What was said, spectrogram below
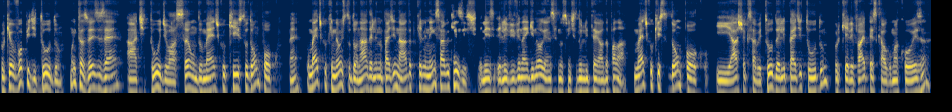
Porque eu vou pedir tudo, muitas vezes é a atitude ou a ação do médico que estudou um pouco. Né? O médico que não estudou nada, ele não pede nada porque ele nem sabe o que existe. Ele, ele vive na ignorância, no sentido literal da palavra. O médico que estudou um pouco e acha que sabe tudo, ele pede tudo porque ele vai pescar alguma coisa.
